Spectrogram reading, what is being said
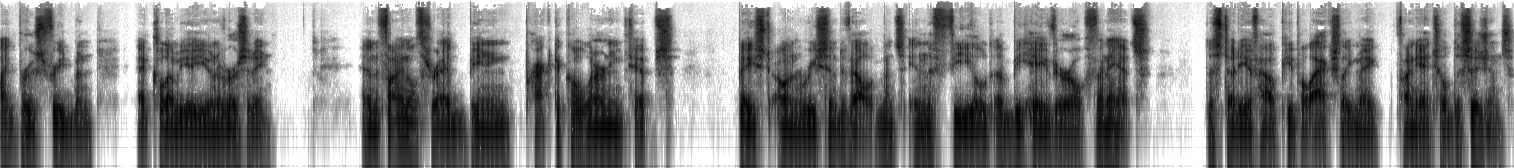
like Bruce Friedman at Columbia University. And the final thread being practical learning tips based on recent developments in the field of behavioral finance, the study of how people actually make financial decisions.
